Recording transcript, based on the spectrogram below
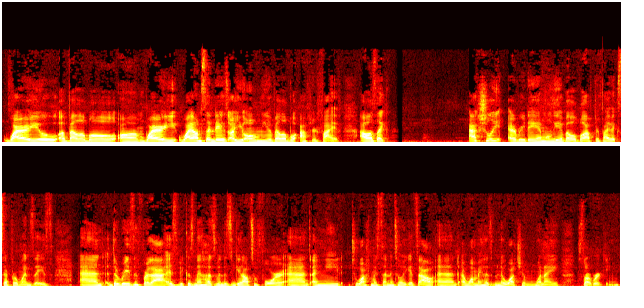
Why are you available? Um, why are you, why on Sundays are you only available after five? I was like, actually every day I'm only available after 5 except for Wednesdays. And the reason for that is because my husband doesn't get out till 4 and I need to watch my son until he gets out and I want my husband to watch him when I start working.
